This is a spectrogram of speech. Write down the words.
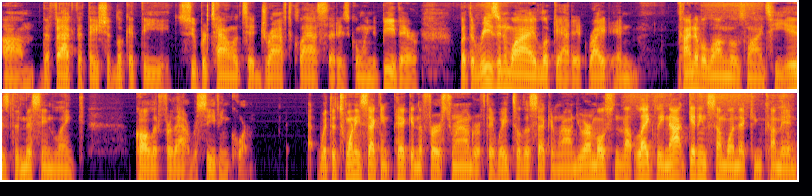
um, the fact that they should look at the super talented draft class that is going to be there. But the reason why I look at it, right, and kind of along those lines, he is the missing link, call it for that receiving corps. with the 22nd pick in the first round, or if they wait till the second round, you are most likely not getting someone that can come in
